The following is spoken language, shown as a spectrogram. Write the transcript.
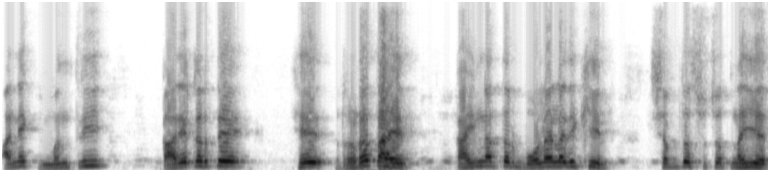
अनेक मंत्री कार्यकर्ते हे रडत आहेत. काहींना तर बोलायला देखील शब्द सुचत नाहीयेत.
